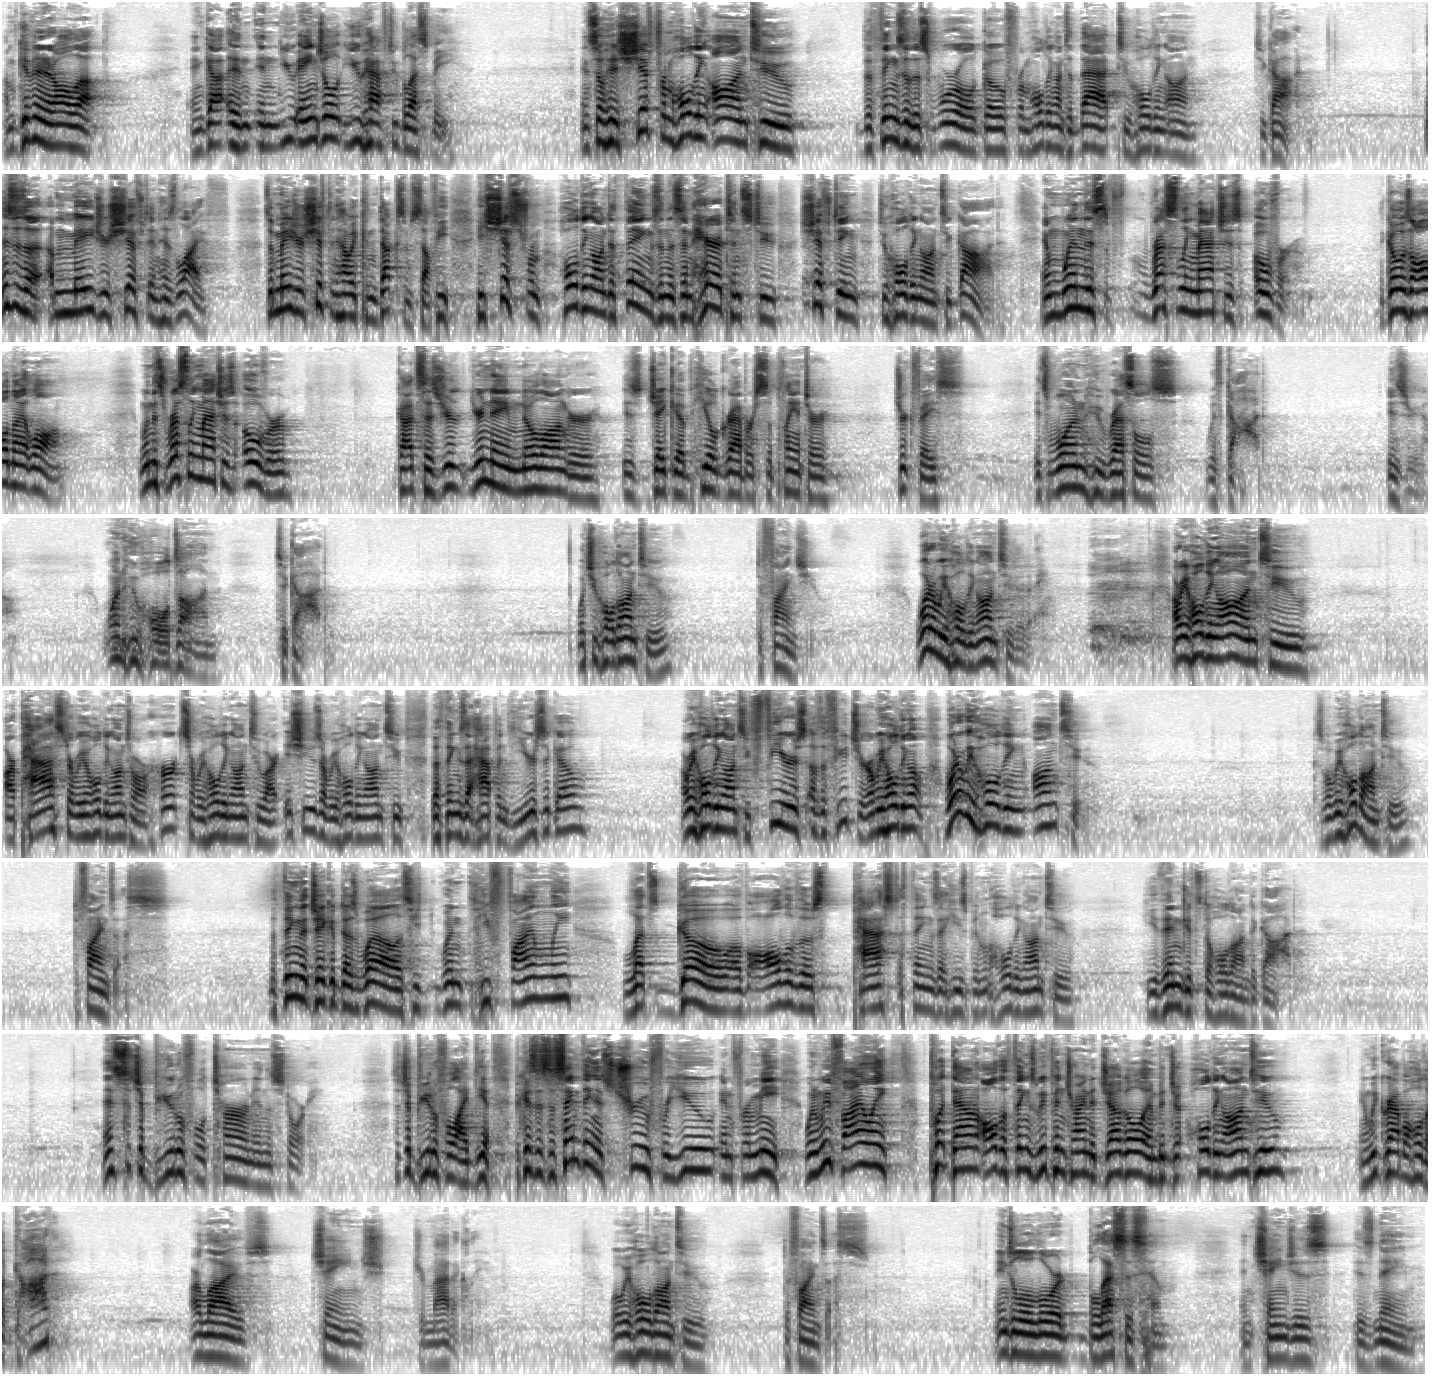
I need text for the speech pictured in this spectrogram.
I'm giving it all up. And, God, and, and you, angel, you have to bless me. And so his shift from holding on to the things of this world go from holding on to that to holding on to God. This is a, a major shift in his life. It's a major shift in how he conducts himself. He, he shifts from holding on to things and this inheritance to shifting to holding on to God. And when this wrestling match is over, it goes all night long. When this wrestling match is over, God says, Your, your name no longer is Jacob, heel grabber, supplanter, jerkface. It's one who wrestles with God, Israel. One who holds on to God. What you hold on to defines you. What are we holding on to today? Are we holding on to our past? Are we holding on to our hurts? Are we holding on to our issues? Are we holding on to the things that happened years ago? Are we holding on to fears of the future? Are we holding on? What are we holding on to? Because what we hold on to defines us. The thing that Jacob does well is he, when he finally lets go of all of those past things that he's been holding on to, he then gets to hold on to God. And it's such a beautiful turn in the story. Such a beautiful idea. Because it's the same thing that's true for you and for me. When we finally put down all the things we've been trying to juggle and been holding on to, and we grab a hold of God, our lives change dramatically. What we hold on to defines us. Angel of the Lord blesses him and changes his name.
